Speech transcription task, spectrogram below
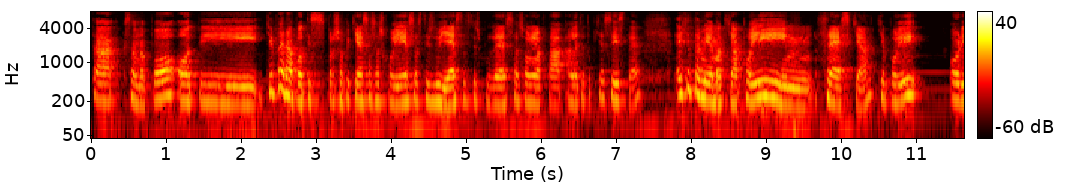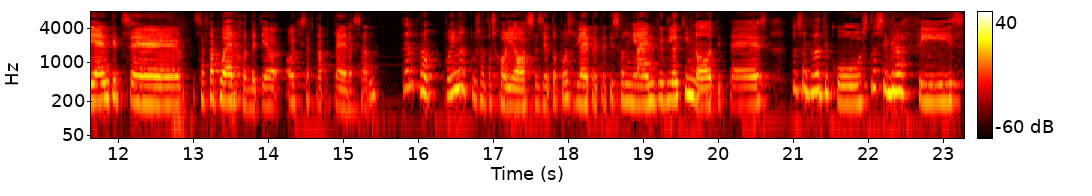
θα ξαναπώ ότι και πέρα από τις προσωπικές σας ασχολίες σας, τις δουλειές σας, τις σπουδές σας, όλα αυτά, αλλά και το ποιες είστε, έχετε μία ματιά πολύ φρέσκια και πολύ oriented σε, σε αυτά που έρχονται και όχι σε αυτά που πέρασαν. Θέλω πολύ να ακούσω το σχόλιο σας για το πώς βλέπετε τις online βιβλιοκοινότητες, τους εκδοτικούς, τους συγγραφείς,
